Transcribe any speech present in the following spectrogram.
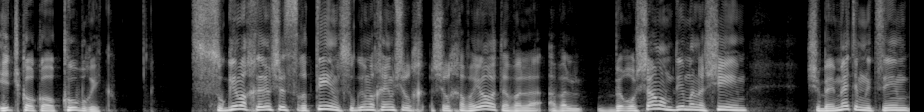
איצ'קוק או קובריק. סוגים אחרים של סרטים, סוגים אחרים של, של חוויות, אבל, אבל בראשם עומדים אנשים שבאמת הם נמצאים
